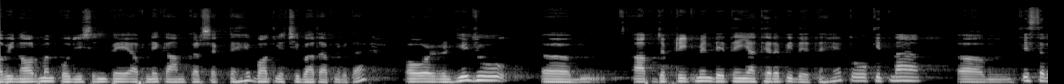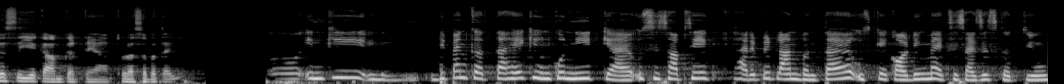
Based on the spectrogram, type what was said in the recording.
अभी नॉर्मल पोजीशन पे अपने काम कर सकते हैं। बहुत ही अच्छी बात आपने बताया। और ये जो आप जब ट्रीटमेंट देते हैं या थेरेपी देते हैं तो कितना किस तरह से ये काम करते हैं आप? थोड़ा सा बताइए। इनकी डिपेंड करता है कि उनको नीड क्या है। उस हिसाब से एक थेरेपी प्लान बनता है। उसके अकॉर्डिंग मैं एक्सरसाइजेस करती हूँ।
